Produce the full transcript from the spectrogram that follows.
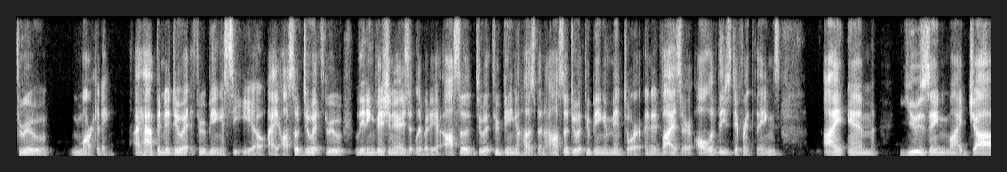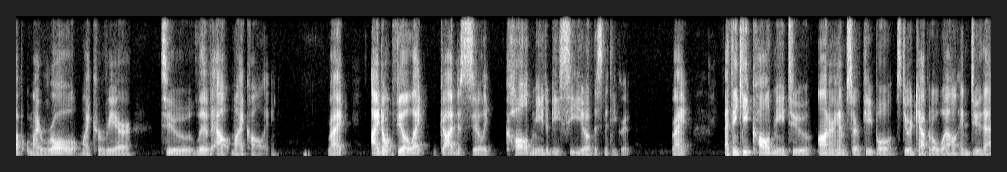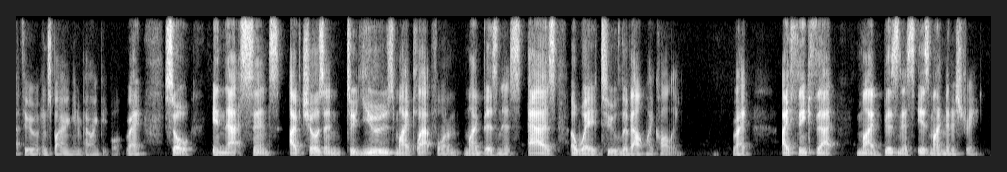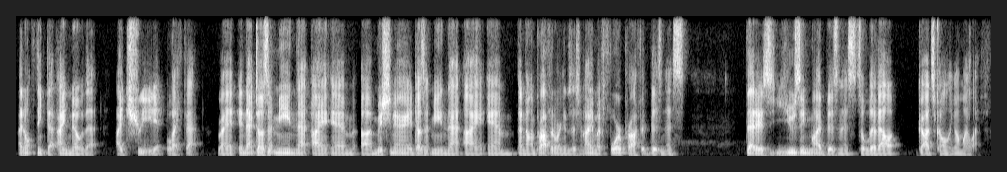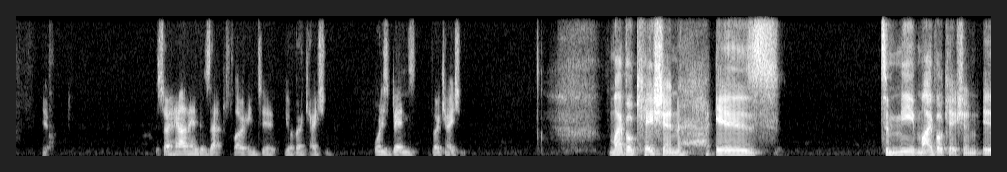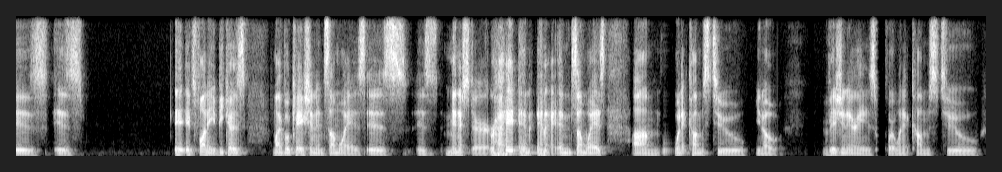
through marketing. I happen to do it through being a CEO. I also do it through leading visionaries at Liberty. I also do it through being a husband. I also do it through being a mentor, an advisor, all of these different things. I am using my job, my role, my career to live out my calling, right? I don't feel like God necessarily called me to be CEO of the Smithy Group, right? I think he called me to honor him, serve people, steward capital well, and do that through inspiring and empowering people. Right. So, in that sense, I've chosen to use my platform, my business, as a way to live out my calling. Right. I think that my business is my ministry. I don't think that I know that. I treat it like that. Right. And that doesn't mean that I am a missionary. It doesn't mean that I am a nonprofit organization. I am a for profit business that is using my business to live out God's calling on my life. Yeah. So how then does that flow into your vocation? What is Ben's vocation? My vocation is to me my vocation is is it, it's funny because my vocation in some ways is is minister right and in, in, in some ways um when it comes to you know visionaries or when it comes to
